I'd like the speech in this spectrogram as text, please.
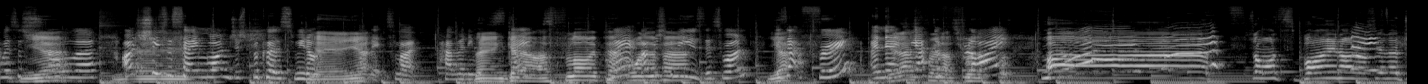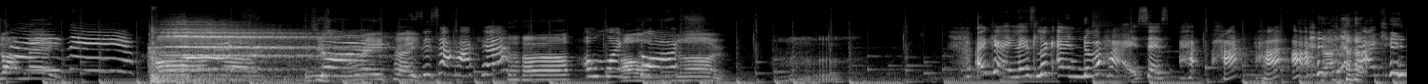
Where's a Yeah. stroller? I'll just use the same one, just because we don't Yeah, want it to like have any Then mistakes. get out a fly pet, Wait, whatever. I'm just gonna use this one. Is that free? And then we have free, to fly. that's free. No! Oh! Someone's spying on us in Adopt Me! Oh no. This no. is creepy. Is this a hacker? Oh, oh my oh gosh. no. Okay, let's look at another hat. It says ha ha ha. hacking.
